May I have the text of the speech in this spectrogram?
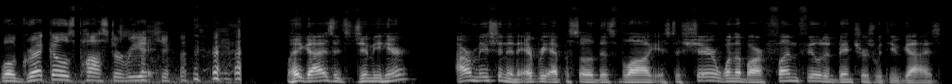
Well, Greco's Pastaria. well, hey guys, it's Jimmy here. Our mission in every episode of this vlog is to share one of our fun-filled adventures with you guys.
